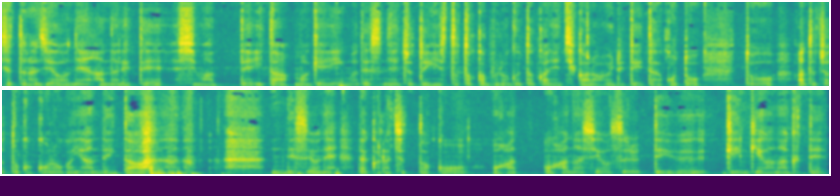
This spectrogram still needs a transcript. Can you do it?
ちょっとラジオをね離れてしまっていた、まあ、原因はですねちょっとインスタとかブログとかに力を入れていたこととあとちょっと心が病んでいた。ん ですよね。だからちょっとこうおはお話をするっていう元気がなくて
